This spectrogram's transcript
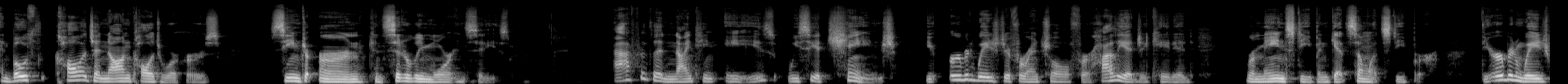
And both college and non college workers seem to earn considerably more in cities. After the 1980s, we see a change. The urban wage differential for highly educated remains steep and get somewhat steeper. The urban wage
